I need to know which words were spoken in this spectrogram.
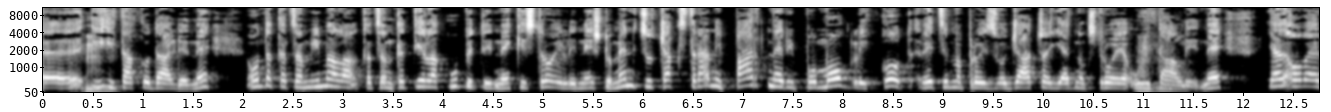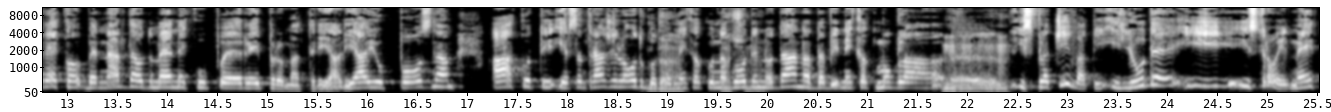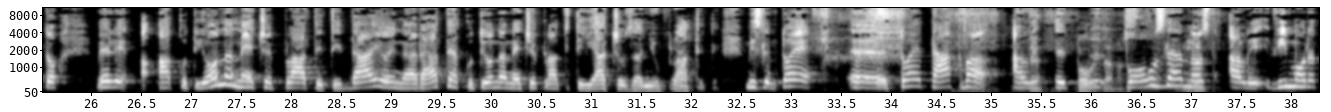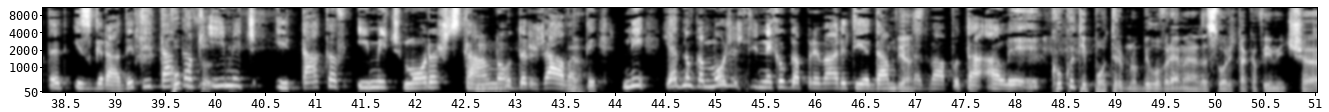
i, i tako dalje. Ne? Onda kad sam imala, kad sam htjela kupiti neki stroj ili nešto, meni su čak strani partneri pomogli kod recimo proizvođača jednog stroja u Italiji. Ne? Ja ovaj je rekao, Bernarda od mene kupuje repromaterijal, ja ju poznam, ako ti, jer sam tražila odgodu Da, nekako na godinu dana da bi nekak mogla e, Mhm. isplaćivati i ljude i, i stroj, ne I to, veli, ako ti ona neće platiti, daj joj na rate, ako ti ona neće platiti, ja ću za nju platiti. Mislim, to je, e, to je takva, ali, Da, e, pouzdanost. pouzdanost, ali vi morate izgraditi takav to- imidž i takav imidž moraš stalno održavati. Ni, jednoga možeš ti nekoga prevariti jedan puta. Dva puta, ali Koliko ti je potrebno bilo vremena da stvoriš takav imidž? Uh,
